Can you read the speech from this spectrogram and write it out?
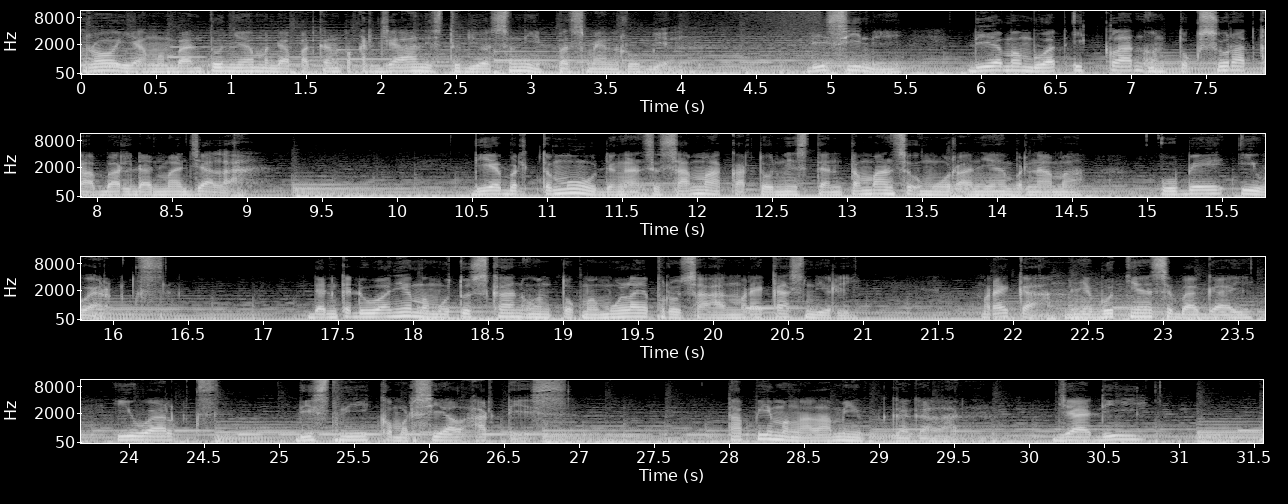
Roy yang membantunya mendapatkan pekerjaan di studio seni Pesman Rubin. Di sini, dia membuat iklan untuk surat kabar dan majalah. Dia bertemu dengan sesama kartunis dan teman seumurannya bernama Ube Iwerks. Dan keduanya memutuskan untuk memulai perusahaan mereka sendiri mereka menyebutnya sebagai Eworks Disney Commercial Artist, tapi mengalami kegagalan. Jadi,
